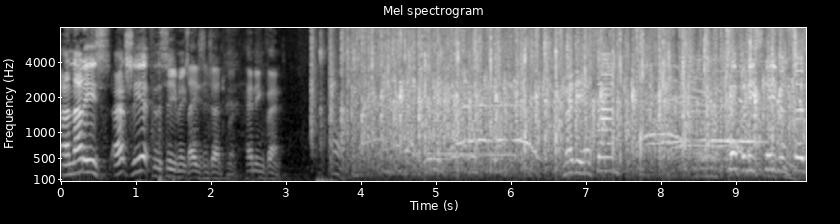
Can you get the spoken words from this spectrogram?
And that is actually it for this evening, ladies and gentlemen. Henning Wehn. Mehdi Hasan, Tiffany Stevenson,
